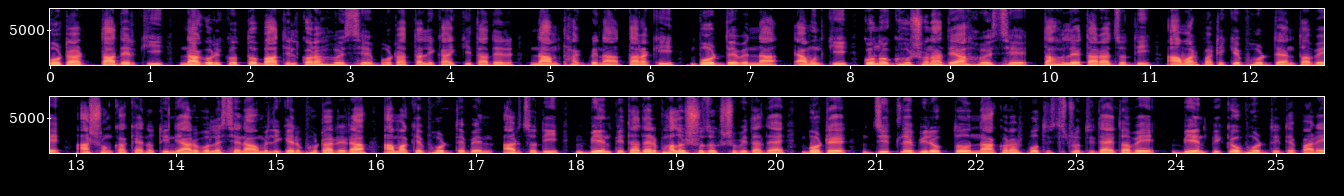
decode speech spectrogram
ভোটার তাদের কি নাগরিকত্ব বাতিল করা হয়েছে, ভোটার তালিকায় কি তাদের নাম থাকবে না, তারা কি ভোট দেবেন না, এমনকি কোনো ঘোষণা দেয়া হয়েছে। তাহলে তারা যদি আমার পার্টিকে ভোট দেন, তবে আশঙ্কা কেন? তিনি আরও বলেছেন, আওয়ামী লীগের ভোটারেরা আমাকে ভোট দেবেন। আর যদি বিএনপি তাদের ভালো সুযোগ সুবিধা দেয়, ভোটে জিতলে বিরক্ত না করার প্রতিশ্রুতি দেয়, তবে বিএনপিকেও ভোট দিতে পারে,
